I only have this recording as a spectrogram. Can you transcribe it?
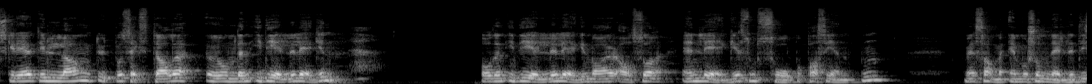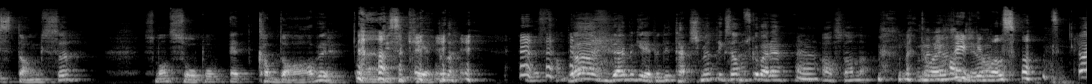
skrev til langt ute på 60-tallet om den ideelle legen. Og den ideelle legen var altså en lege som så på pasienten med samme emosjonelle distanse som han så på et kadaver. Han dissekerte det. Er det sant? Ja, det er begrepet detachment. ikke sant? Du skal være avstand, da. Det var jo veldig voldsomt. Ja,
